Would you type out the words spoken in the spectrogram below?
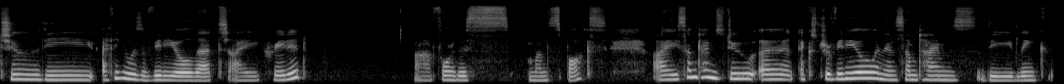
to the, I think it was a video that I created uh, for this month's box. I sometimes do an extra video and then sometimes the link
